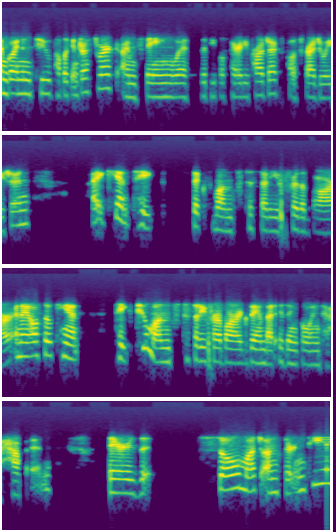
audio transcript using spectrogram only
I'm going into public interest work. I'm staying with the People's Parity Project post graduation. I can't take six months to study for the bar, and I also can't take two months to study for a bar exam that isn't going to happen. There's so much uncertainty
